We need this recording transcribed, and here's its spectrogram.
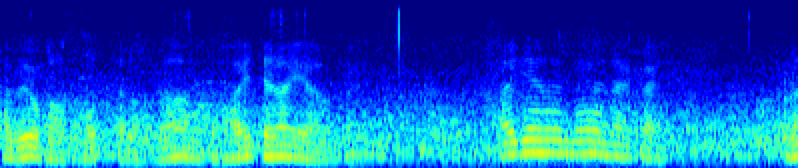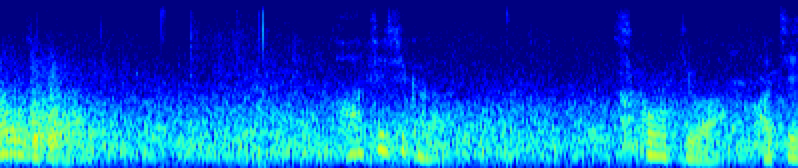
食べようかなと思ったらなんと空いてないやんかい。空いてないやないかい。何時から？8時から。飛行機は8時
